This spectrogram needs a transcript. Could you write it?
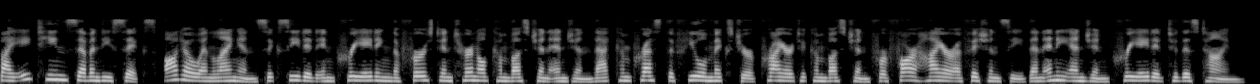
By 1876, Otto and Langen succeeded in creating the first internal combustion engine that compressed the fuel mixture prior to combustion for far higher efficiency than any engine created to this time.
